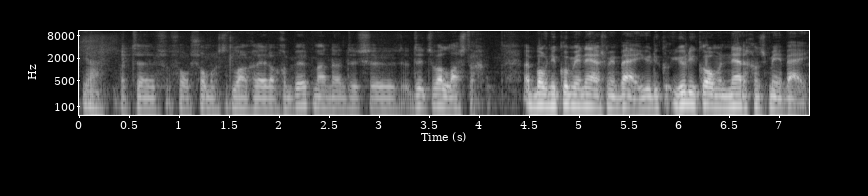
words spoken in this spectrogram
Ja. Dat, eh, volgens sommigen is het lang geleden al gebeurd, maar dat is, eh, dit is wel lastig. En bovendien kom je nergens meer bij. Jullie, jullie komen nergens meer bij.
